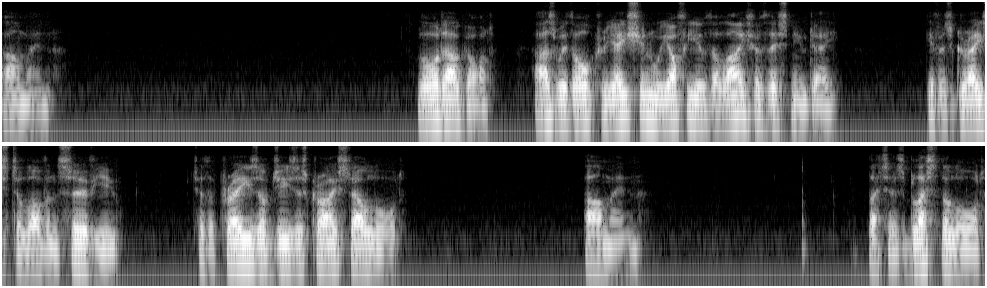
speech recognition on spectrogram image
Amen. Lord our God, as with all creation we offer you the life of this new day, give us grace to love and serve you, to the praise of Jesus Christ our Lord. Amen. Let us bless the Lord.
